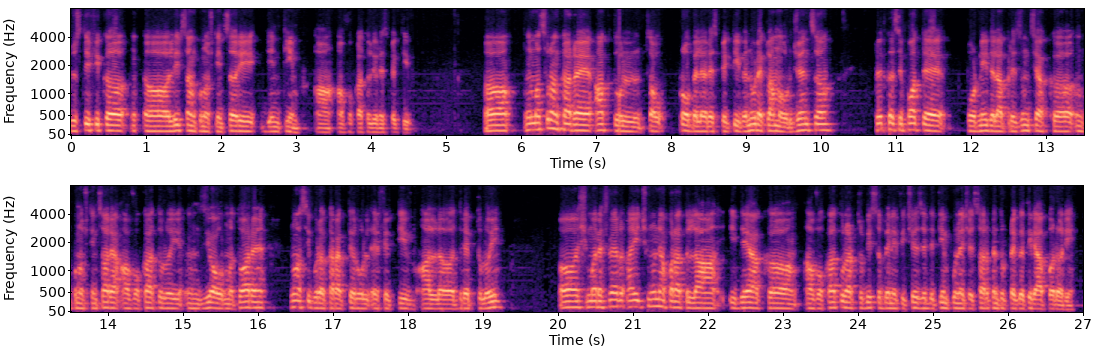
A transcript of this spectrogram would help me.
justifică uh, lipsa încunoștințării din timp a avocatului respectiv. Uh, în măsura în care actul sau probele respective nu reclamă urgență, Cred că se poate porni de la prezumția că încunoștințarea avocatului în ziua următoare nu asigură caracterul efectiv al uh, dreptului. Uh, și mă refer aici nu neapărat la ideea că avocatul ar trebui să beneficieze de timpul necesar pentru pregătirea apărării.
